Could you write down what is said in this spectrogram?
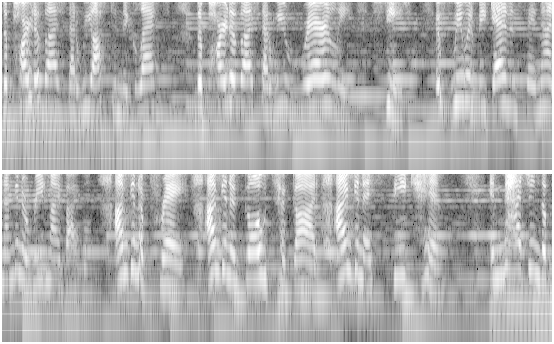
the part of us that we often neglect, the part of us that we rarely feed, if we would begin and say, Man, I'm going to read my Bible, I'm going to pray, I'm going to go to God, I'm going to seek Him. Imagine the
